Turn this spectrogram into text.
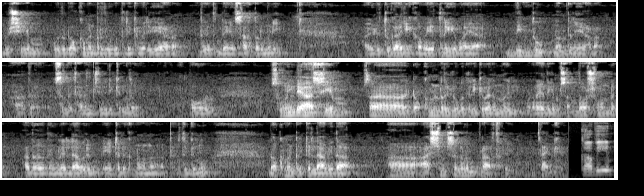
വിഷയം ഒരു ഡോക്യുമെന്ററി രൂപത്തിലേക്ക് വരികയാണ്. അദ്ദേഹത്തിന്റെ സഹധർമ്മിണി എഴുത്തുകാരി കവയത്രിയുമായ ബിന്ദു നന്ദനയാണ് അത് സംവിധാനം ചെയ്തിരിക്കുന്നത്. അപ്പോൾ സുനിലിന്റെ ആശയം ഡോക്യുമെന്ററി രൂപത്തിലേക്ക് വരുന്നതിൽ വളരെയധികം സന്തോഷമുണ്ട്. അത് നിങ്ങളെല്ലാവരും ഏറ്റെടുക്കണമെന്ന് അഭ്യർത്ഥിക്കുന്നു. ഡോക്യുമെന്ററിക്ക് എല്ലാവിധ ആശംസകളും പ്രാർത്ഥനയും. താങ്ക് യു കവിയും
